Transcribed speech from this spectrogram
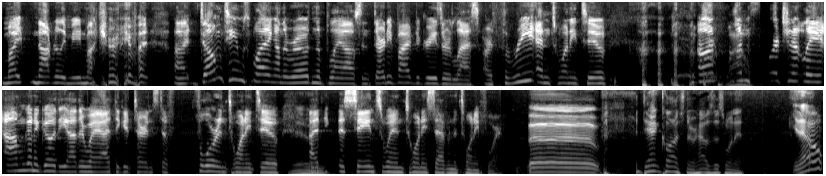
might not really mean much for me, but uh, dome teams playing on the road in the playoffs in 35 degrees or less are three and 22. Un- Unfortunately, I'm gonna go the other way. I think it turns to four and twenty-two. I think the Saints win twenty-seven to twenty-four. Boo. Dan Klossner, how's this one in? You know,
